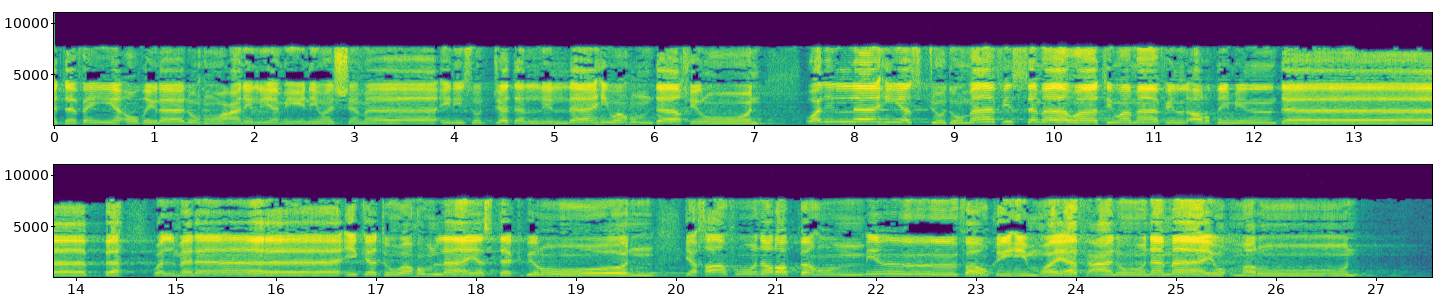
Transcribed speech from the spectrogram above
يتفيأ ظلاله عن اليمين والشمائل سجدا لله وهم داخرون ولله يسجد ما في السماوات وما في الأرض من دابة والملائكة وهم لا يستكبرون يخافون ربهم من فوقهم ويفعلون ما يؤمرون.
